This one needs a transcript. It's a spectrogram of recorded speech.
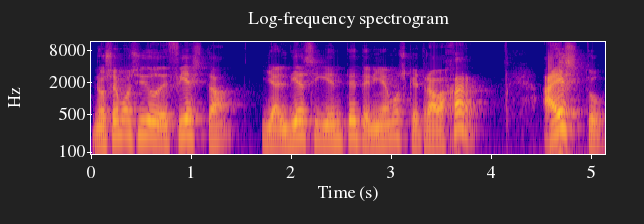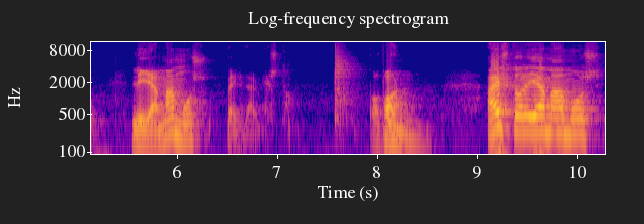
nos hemos ido de fiesta y al día siguiente teníamos que trabajar. A esto le llamamos, ven darme esto, copón. A esto le llamamos,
